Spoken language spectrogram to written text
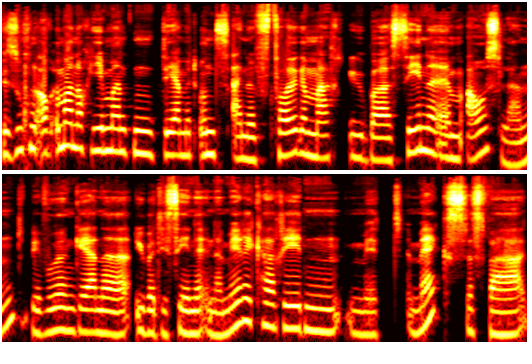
Wir suchen auch immer noch jemanden, der mit uns eine Folge macht über Szene im Ausland. Wir wollen gerne über die Szene in Amerika reden mit Max. Das war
